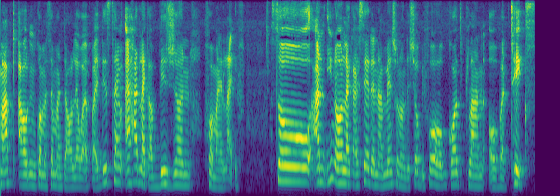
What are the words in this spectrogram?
mapped out and nasema nitaolewa. By this time, I had like a vision for my life. So, and you know, like I said, and I mentioned on the show before, God's plan overtakes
